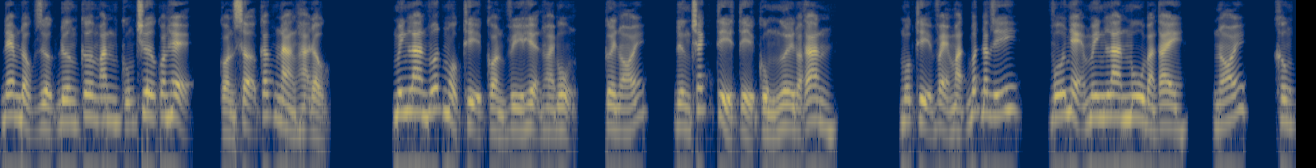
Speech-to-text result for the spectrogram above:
đem độc dược đương cơm ăn cũng chưa quan hệ, còn sợ các nàng hạ độc. Minh Lan vuốt Mục thị còn vì hiện hoài bụng, cười nói, đừng trách tỷ tỷ cùng ngươi đoạt ăn. Mục thị vẻ mặt bất đắc dĩ, vỗ nhẹ Minh Lan mu bàn tay, nói, không,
